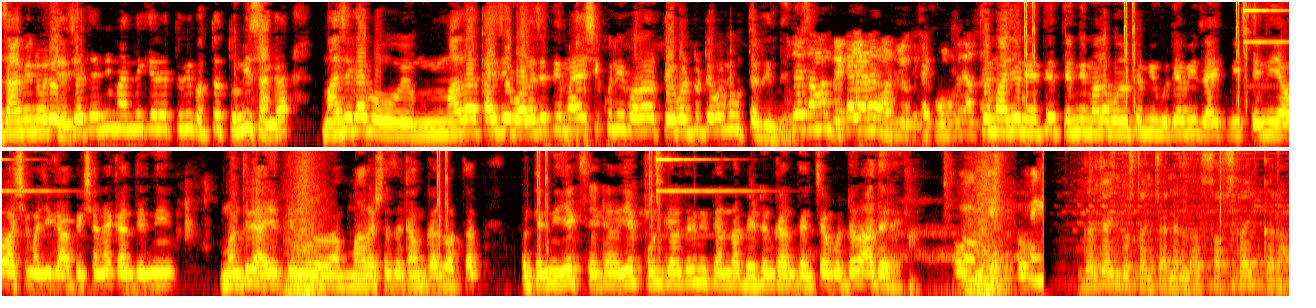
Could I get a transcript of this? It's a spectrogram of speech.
जामीन वगैरे ह्याच्यात त्यांनी मान्य केले. तुम्ही फक्त तुम्ही सांगा. माझे काय मला काय जे बोलायचं ते माझ्याशी कुणी बोला टेबल टू टेबल मी उत्तर आलता? ते. माझे नेते त्यांनी मला बोलवलं मी उद्या मी जाईत मी त्यांनी यावं अशी माझी काय अपेक्षा नाही कारण त्यांनी मंत्री आहेत ते महाराष्ट्राचं कामकाज बघतात. पण त्यांनी एक सेकंड एक फोन केला तरी मी त्यांना भेटेन कारण त्यांच्याबद्दल आदर आहे. गरजा हिंदुस्तान चॅनलला सबस्क्राईब करा.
